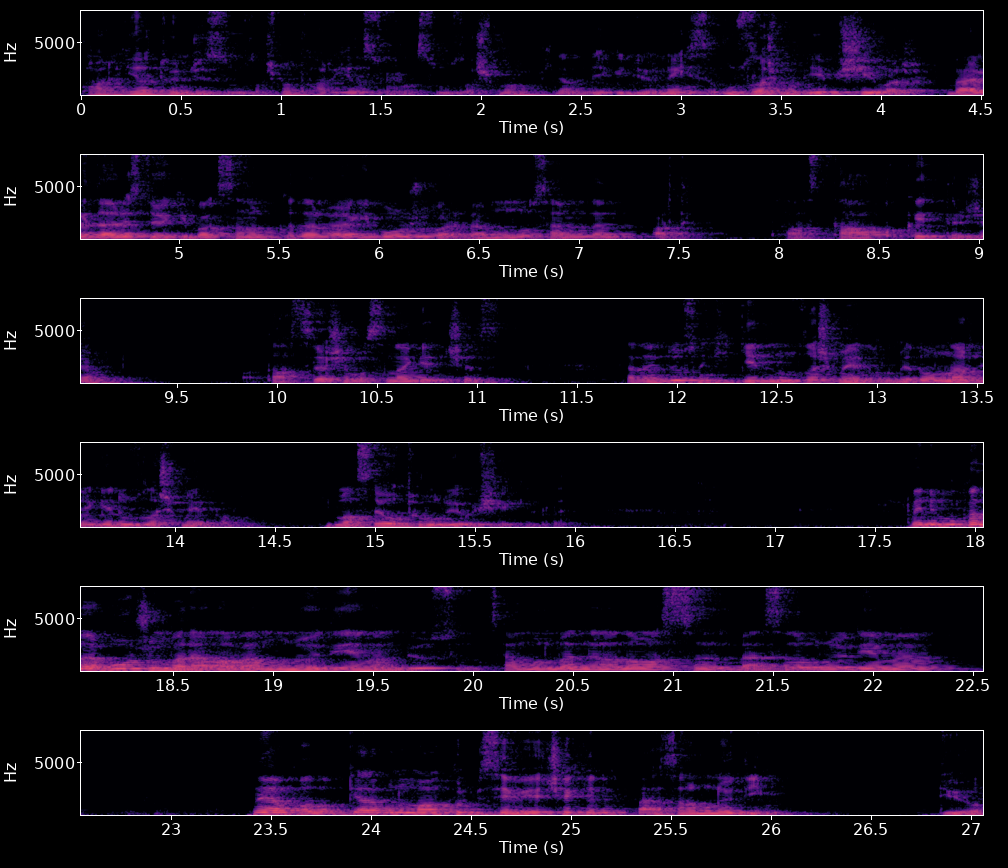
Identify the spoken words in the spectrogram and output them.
Tarihiyat öncesi uzlaşma, tarihiyat sonrası uzlaşma falan diye gidiyor. Neyse uzlaşma diye bir şey var. Vergi dairesi diyor ki bak sana bu kadar vergi borcu var. Ben bunu senden artık ta- tahakkuk ettireceğim. Tahsil aşamasına geçeceğiz. Sen de diyorsun ki gelin uzlaşma yapalım ya da onlar diyor gel uzlaşma yapalım. Bir masaya oturuluyor bir şekilde. Benim bu kadar borcum var ama ben bunu ödeyemem diyorsun. Sen bunu benden alamazsın, ben sana bunu ödeyemem. Ne yapalım? Gel bunu makul bir seviyeye çekelim, ben sana bunu ödeyeyim diyor.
